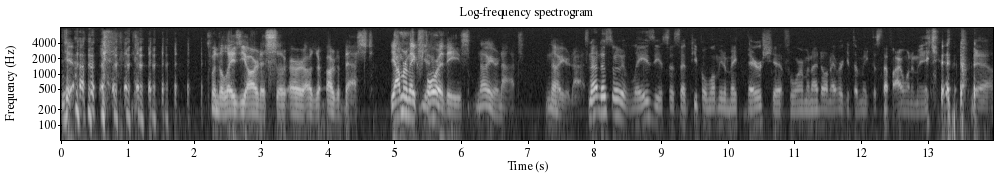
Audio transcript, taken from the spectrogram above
Yeah. It's when the lazy artists are, are, are, the, are the best. Yeah, I'm gonna make four of these. No, you're not. No, you're not. It's not necessarily lazy. It's just that people want me to make their shit for them, and I don't ever get to make the stuff I want to make. Yeah.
